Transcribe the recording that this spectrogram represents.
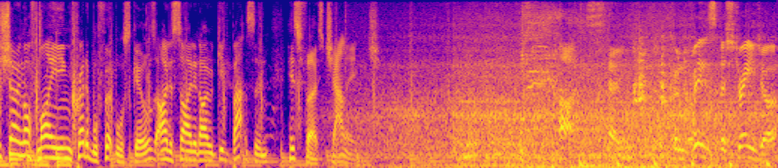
After showing off my incredible football skills, I decided I would give Batson his first challenge. Ah, convince a stranger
